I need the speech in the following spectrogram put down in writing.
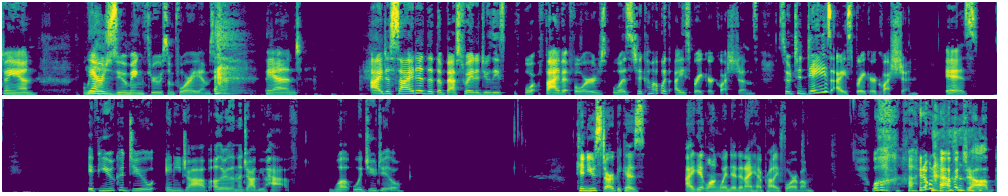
Diane, we Yeah. are zooming through some 4 a.m.s here. and I decided that the best way to do these four, five at fours was to come up with icebreaker questions. So today's icebreaker question is if you could do any job other than the job you have, what would you do? Can you start because I get long winded and I have probably four of them. Well, I don't have a job.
